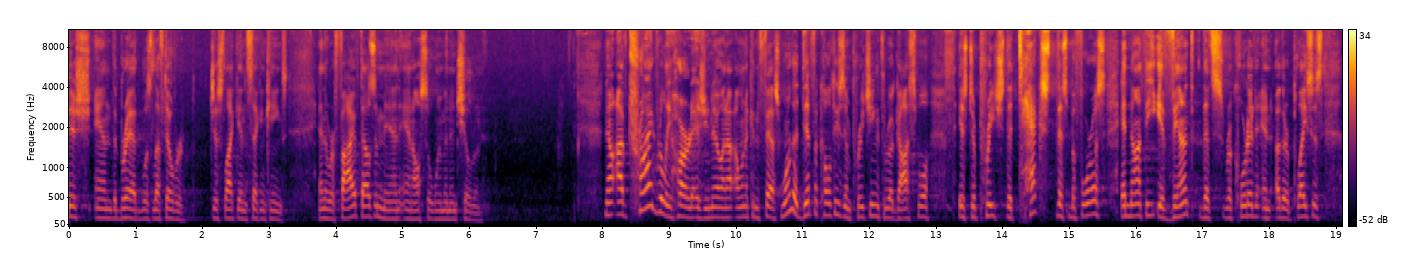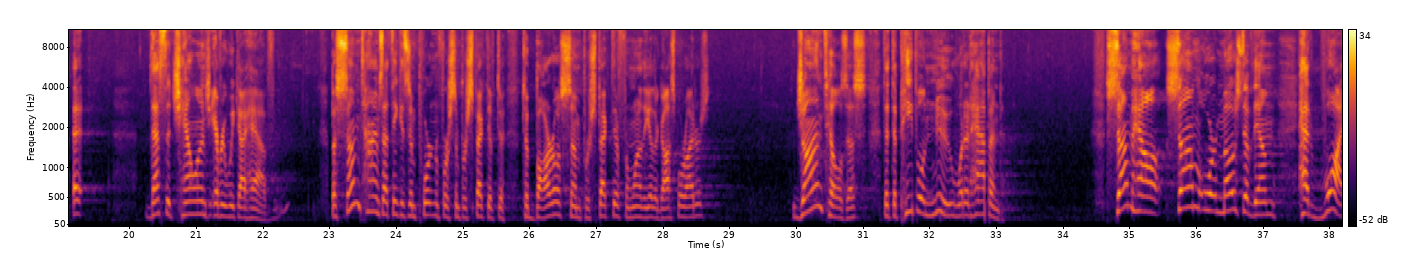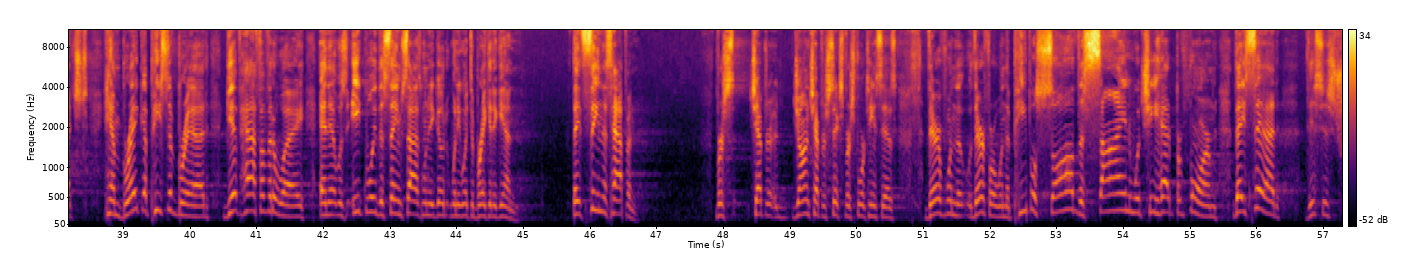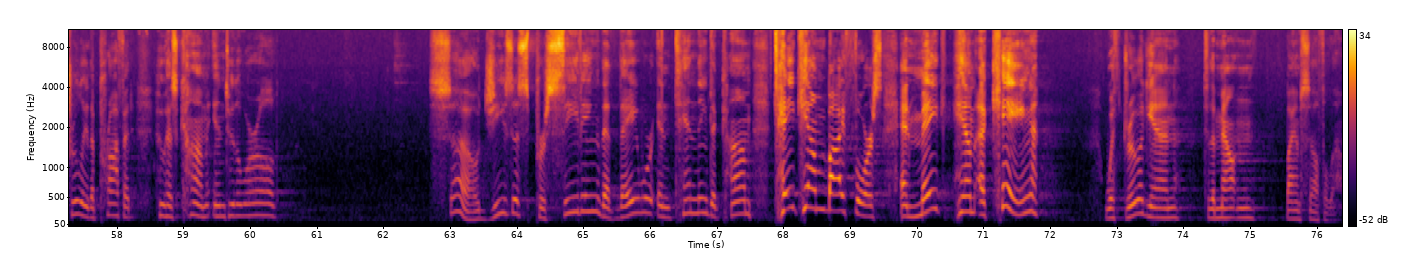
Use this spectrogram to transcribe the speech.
fish and the bread was left over, just like in 2 Kings. And there were 5,000 men and also women and children. Now, I've tried really hard, as you know, and I, I want to confess, one of the difficulties in preaching through a gospel is to preach the text that's before us and not the event that's recorded in other places. Uh, that's the challenge every week I have. But sometimes I think it's important for some perspective to, to borrow some perspective from one of the other gospel writers. John tells us that the people knew what had happened. Somehow, some or most of them had watched him break a piece of bread, give half of it away, and it was equally the same size when he, go, when he went to break it again. They'd seen this happen. Verse chapter John chapter 6 verse 14 says, therefore when, the, therefore when the people saw the sign which he had performed, they said, this is truly the prophet who has come into the world. So, Jesus, perceiving that they were intending to come, take him by force, and make him a king, withdrew again to the mountain by himself alone.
